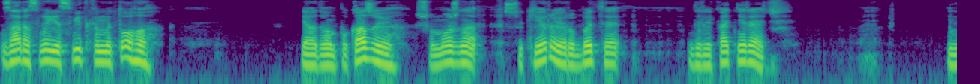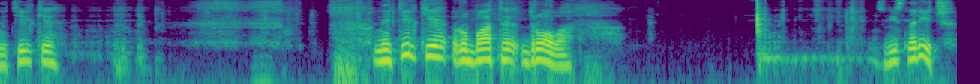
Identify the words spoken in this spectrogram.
зараз ви є свідками того, я от вам показую, що можна сукирою робити делікатні речі. І не тільки, не тільки рубати дрова. Звісна річ.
